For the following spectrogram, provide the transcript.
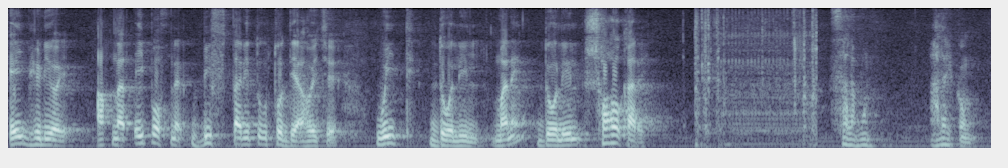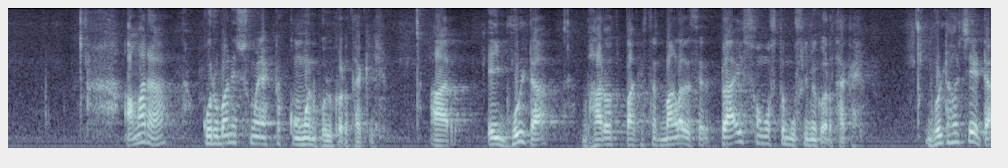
এই ভিডিওয় আপনার এই প্রশ্নের বিস্তারিত উত্তর দেওয়া হয়েছে। উইথ দলিল মানে দলিল সহকারে। সালামুন আলাইকুম। আমরা কোরবানির সময় একটা কমন ভুল করে থাকি, আর এই ভুলটা ভারত, পাকিস্তান, বাংলাদেশের প্রায় সমস্ত মুসলিমই করে থাকে। ভুলটা হচ্ছে এটা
